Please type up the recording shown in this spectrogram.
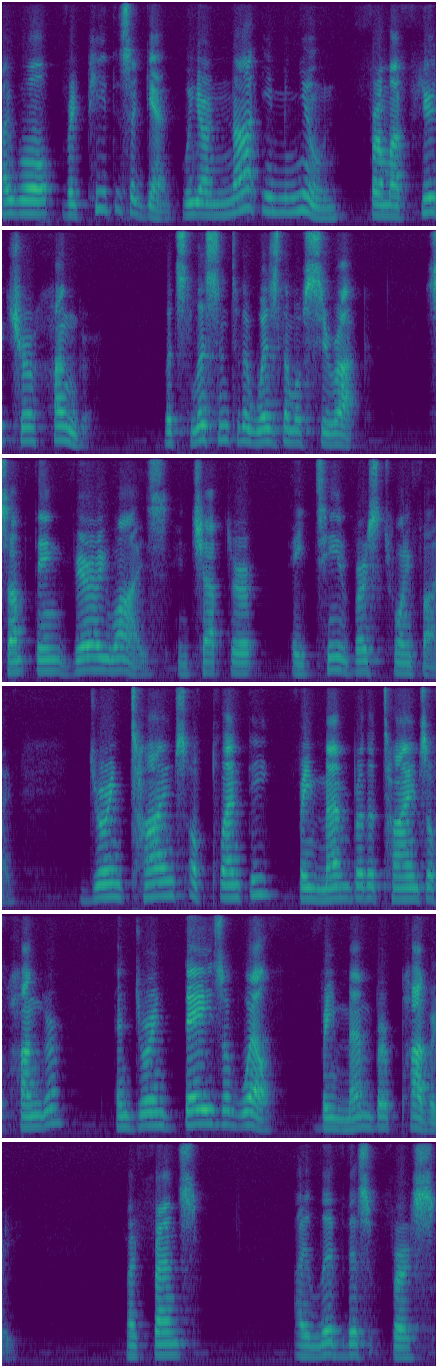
I will repeat this again. We are not immune from a future hunger. Let's listen to the wisdom of Sirach, something very wise in chapter 18, verse 25. During times of plenty, remember the times of hunger, and during days of wealth, remember poverty. My friends, I live this verse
